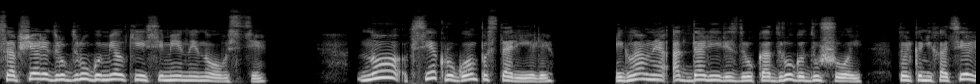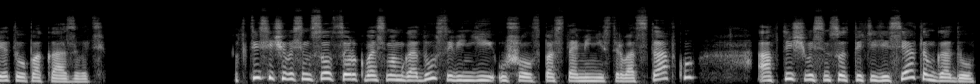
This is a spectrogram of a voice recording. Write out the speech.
сообщали друг другу мелкие семейные новости. Но все кругом постарели. И, главное, отдалились друг от друга душой, только не хотели этого показывать. В 1848 году Савиньи ушел с поста министра в отставку, а в 1850 году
